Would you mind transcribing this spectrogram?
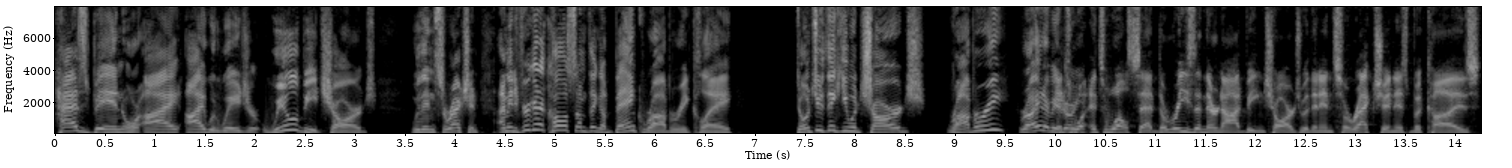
has been, or I, I would wager, will be charged with insurrection. I mean, if you're going to call something a bank robbery, Clay, don't you think you would charge robbery? Right? I mean, it's, well, it's well said. The reason they're not being charged with an insurrection is because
